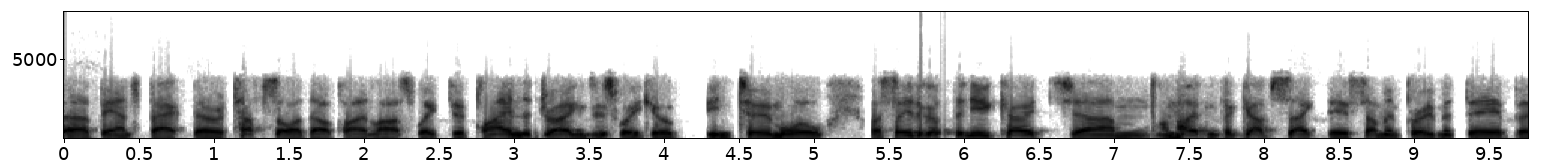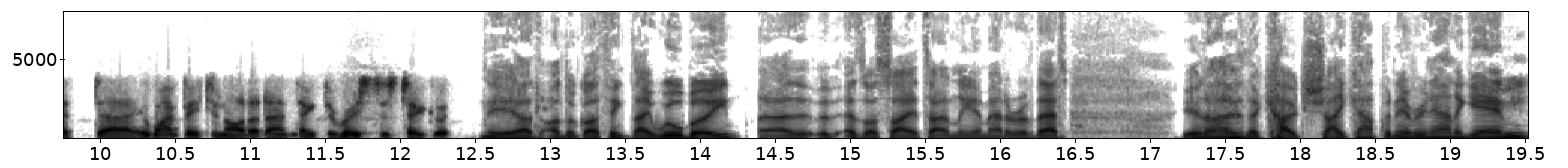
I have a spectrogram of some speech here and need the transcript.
uh, bounce back. They're a tough side they were playing last week. They're playing the Dragons this week are in turmoil. I see they've got the new coach. Um, I'm hoping for Gov's sake there's some improvement there, but uh, it won't be tonight. I don't think the Roosters too good. Yeah, I, look, I think they will be. Uh, as I say, it's only a matter of that. You know, the coach shake up, and every now and again,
